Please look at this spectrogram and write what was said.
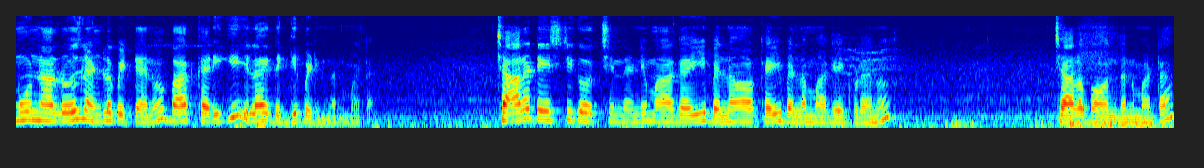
మూడు నాలుగు రోజులు ఎండలో పెట్టాను. బాగా కరిగి ఇలా దగ్గర పడింది అనమాట చాలా టేస్టీగా వచ్చిందండి. మాగాయి బెల్లం ఆకాయి బెల్లం మాగాయి కూడాను. చాలా బాగుందన్నమాట.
